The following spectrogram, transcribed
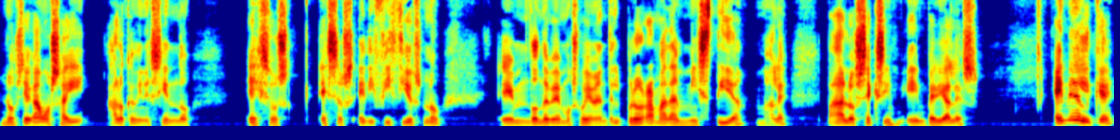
nos llegamos ahí a lo que viene siendo esos, esos edificios, ¿no? En donde vemos obviamente el programa de amnistía, ¿vale? Para los ex imperiales, en el que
